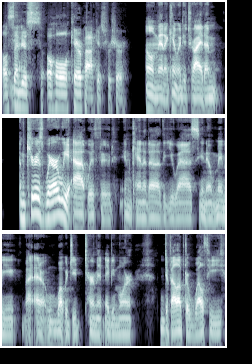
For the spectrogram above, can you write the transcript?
I'll send yeah. you a whole care package for sure. Oh man, I can't wait to try it. I'm I'm curious, where are we at with food in Canada, the U.S.? You know, maybe I, don't. What would you term it? Maybe more developed or wealthy,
